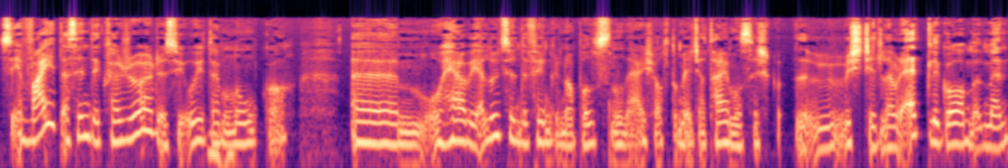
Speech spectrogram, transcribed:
Så jeg vet at sindra hver røres jo ute av noen og Ehm och här vi är lutsande fingrarna på pulsen och det är skolt om jag tar hem och visst det lever ettlig gå men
